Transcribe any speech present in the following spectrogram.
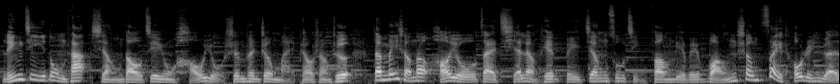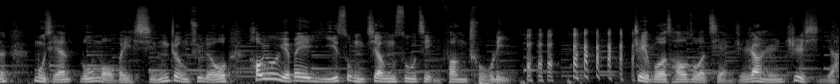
灵机一动的他想到借用好友身份证买票上车，但没想到好友在前两天被江苏警方列为网上在逃人员。目前卢某被行政拘留，好友也被移送江苏警方处理。这波操作简直让人窒息呀！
